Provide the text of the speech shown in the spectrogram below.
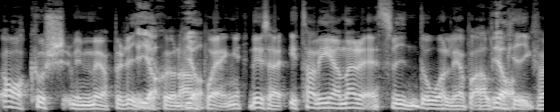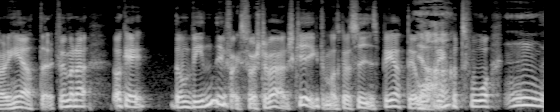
A-kurs i möperi, ja, 7,5 ja. poäng. Det är så här, italienare är svindåliga på allt ja. krigföring heter. För jag menar, okej, okay, de vinner ju faktiskt första världskriget om man ska vara svinspetig. Och ja. VK2, mm,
